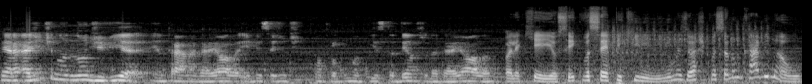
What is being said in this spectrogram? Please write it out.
Pera, a gente não, não devia entrar na gaiola e ver se a gente encontra alguma pista dentro da gaiola? Olha aqui, eu sei que você é pequenininho, mas eu acho que você não cabe não.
